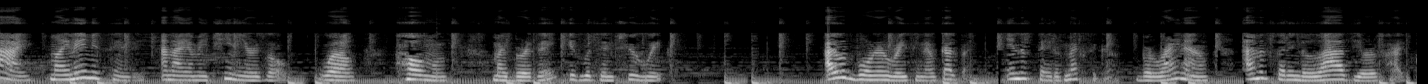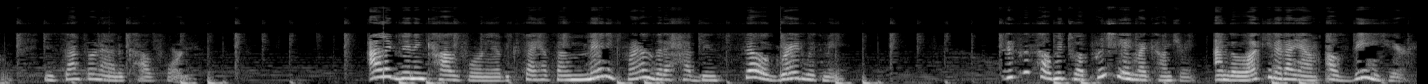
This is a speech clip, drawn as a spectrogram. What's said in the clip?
Hi, my name is Cindy and I am 18 years old. Well, almost. My birthday is within two weeks. I was born and raised in El Calpan, in the state of Mexico, but right now I'm studying the last year of high school in San Fernando, California. I like being in California because I have found many friends that have been so great with me. This has helped me to appreciate my country and the lucky that I am of being here.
